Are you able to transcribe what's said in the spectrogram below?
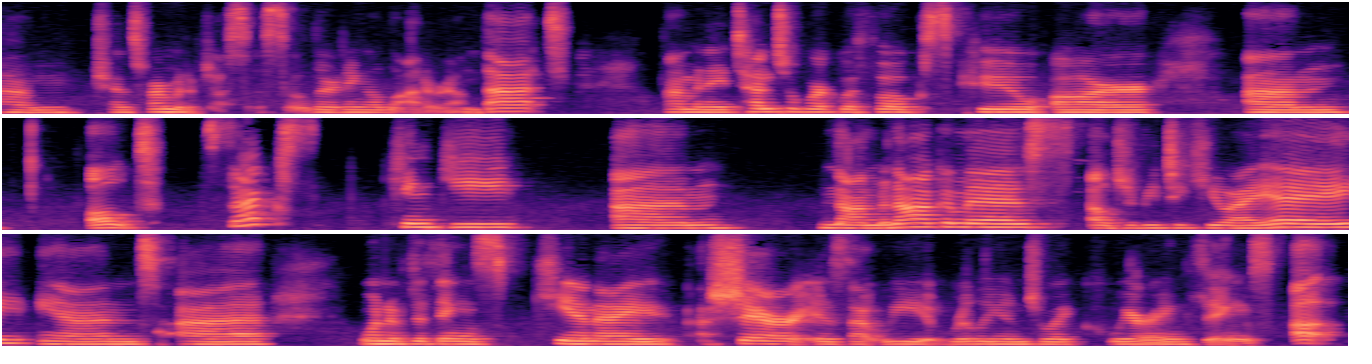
um, transformative justice. So, learning a lot around that. Um, and I tend to work with folks who are um, alt sex, kinky, um, non monogamous, LGBTQIA, and uh, one of the things Kia and I share is that we really enjoy queering things up,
